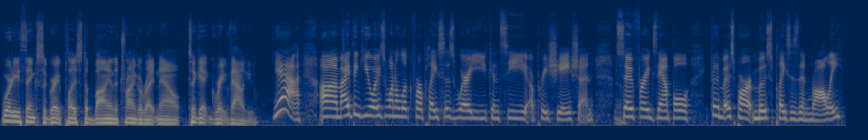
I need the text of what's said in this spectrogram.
where do you think's a great place to buy in the Triangle right now to get great value? Yeah, um, I think you always want to look for places where you can see appreciation. So, for example, for the most part, most places in Raleigh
